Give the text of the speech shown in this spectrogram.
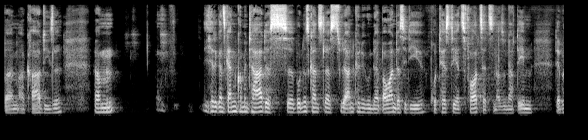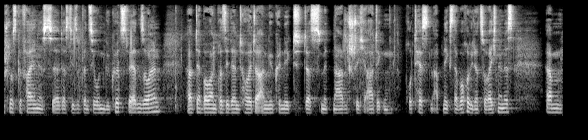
beim Agrardiesel. Ähm, ich hätte ganz gerne einen Kommentar des äh, Bundeskanzlers zu der Ankündigung der Bauern, dass sie die Proteste jetzt fortsetzen. Also nachdem der Beschluss gefallen ist, äh, dass die Subventionen gekürzt werden sollen, hat der Bauernpräsident heute angekündigt, dass mit nadelstichartigen Protesten ab nächster Woche wieder zu rechnen ist. Ähm,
